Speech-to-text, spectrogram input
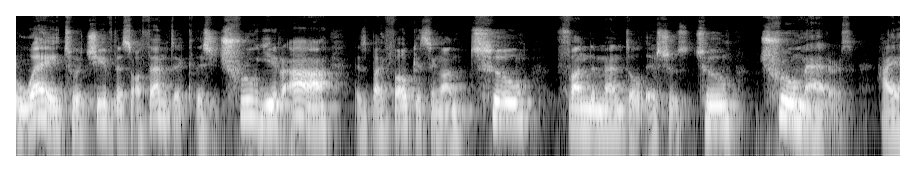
way to achieve this authentic, this true yir'ah, is by focusing on two fundamental issues, two true matters. The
